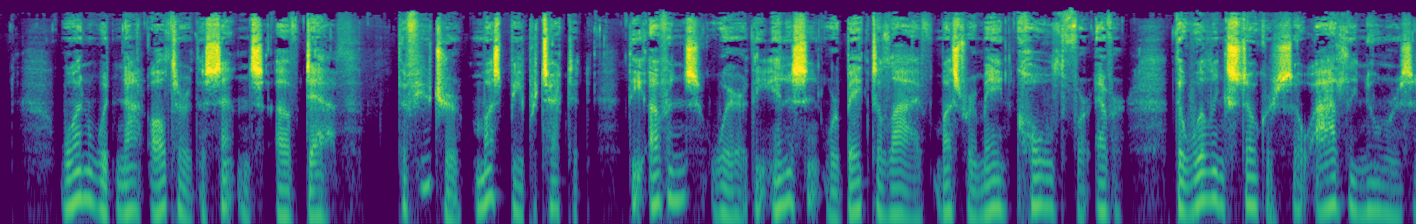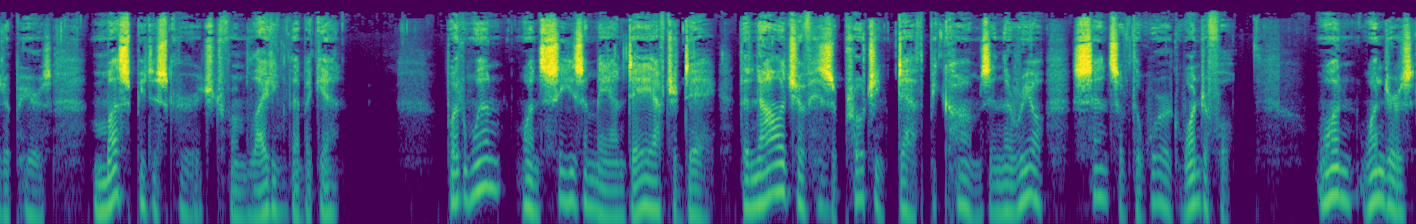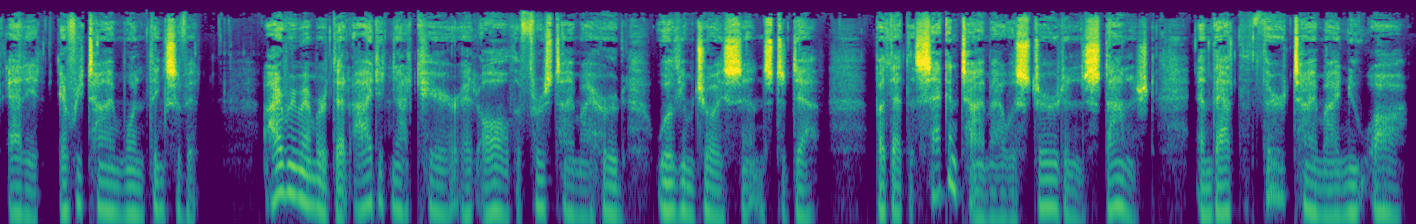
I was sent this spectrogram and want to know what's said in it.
One would not alter the sentence of death. The future must be protected. The ovens where the innocent were baked alive must remain cold forever. The willing stokers, so oddly numerous it appears, must be discouraged from lighting them again. But when one sees a man day after day, the knowledge of his approaching death becomes, in the real sense of the word, wonderful. One wonders at it every time one thinks of it. I remembered that I did not care at all the first time I heard William Joyce sentenced to death, but that the second time I was stirred and astonished, and that the third time I knew awe.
